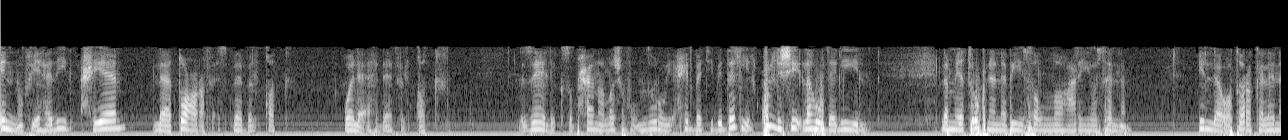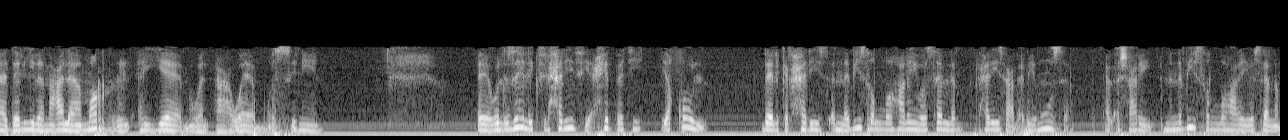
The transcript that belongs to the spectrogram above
إنه في هذه الأحيان لا تعرف أسباب القتل ولا أهداف القتل. لذلك سبحان الله شوفوا انظروا يا أحبتي بدليل كل شيء له دليل. لم يتركنا النبي صلى الله عليه وسلم إلا وترك لنا دليلا على مر الأيام والأعوام والسنين. ولذلك في الحديث يا أحبتي يقول ذلك الحديث النبي صلى الله عليه وسلم الحديث عن أبي موسى الأشعري أن النبي صلى الله عليه وسلم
